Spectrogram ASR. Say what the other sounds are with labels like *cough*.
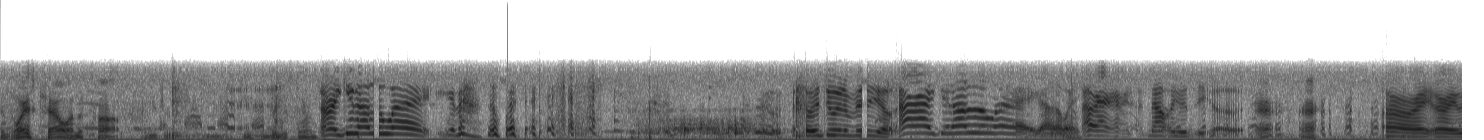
And why is cow on the top? He's the, he's the biggest one. All right, get out of the way. Get out of the way. *laughs* We're doing a video. All right, get out of the way. Get out of the way. All right, all right. Now we do. *laughs* all right, all right.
